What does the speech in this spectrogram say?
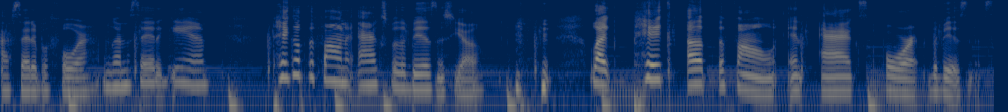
I've said it before. I'm going to say it again. Pick up the phone and ask for the business, yo. like, pick up the phone and ask for the business.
